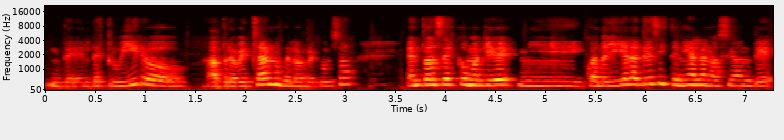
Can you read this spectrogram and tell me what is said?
del destruir o aprovecharnos de los recursos. Entonces, como que mi, cuando llegué a la tesis tenía la noción de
